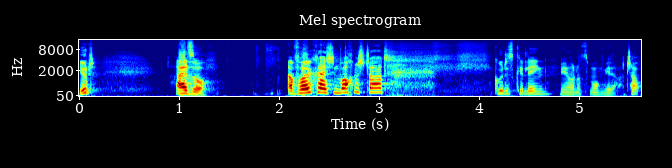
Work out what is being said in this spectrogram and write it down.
Gut. Also, erfolgreichen Wochenstart. Gutes Gelingen. Wir hören uns morgen wieder. Ciao.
